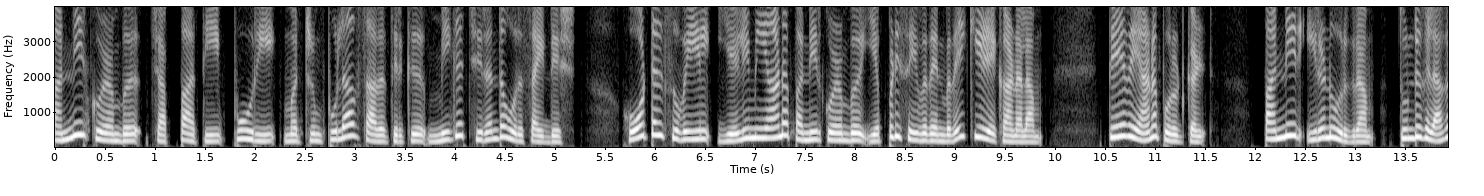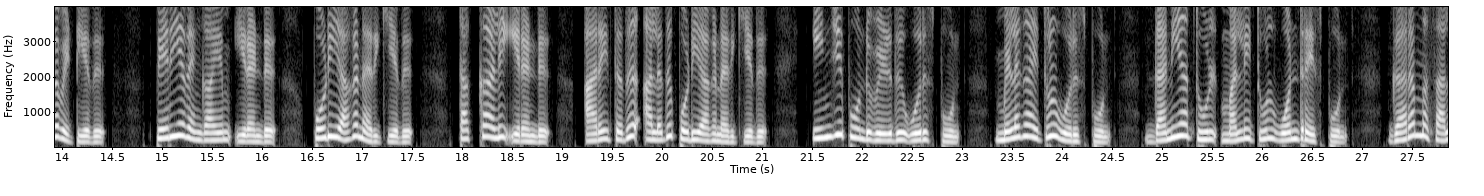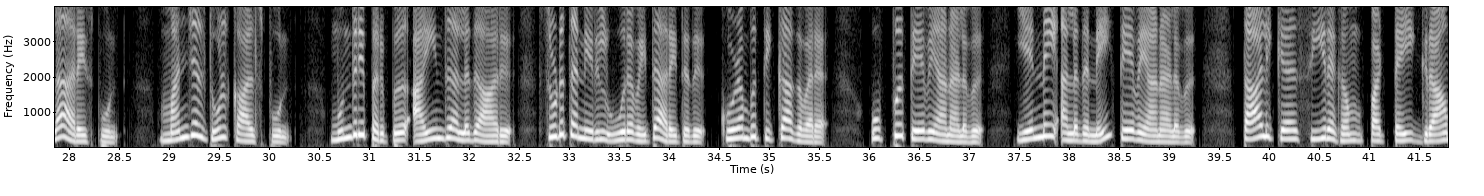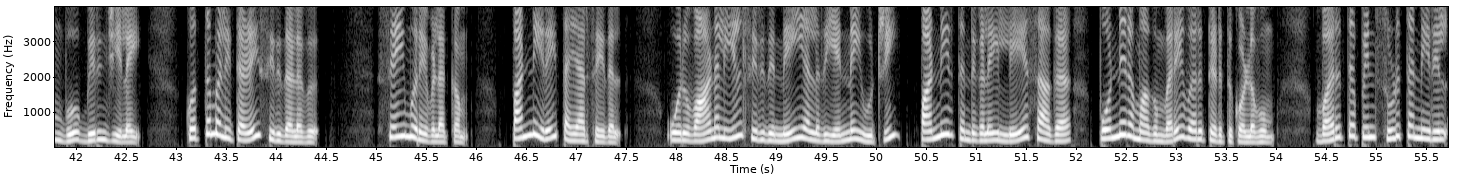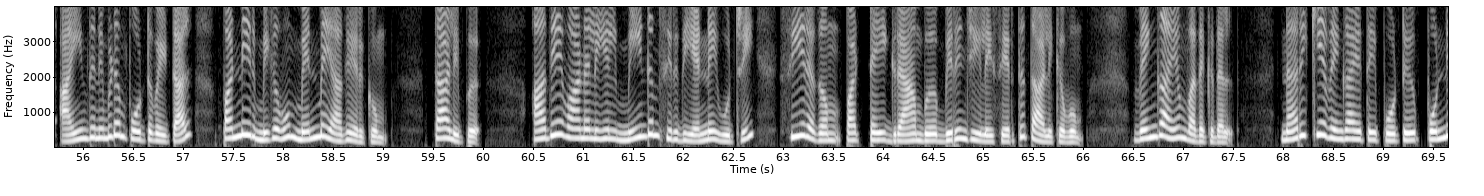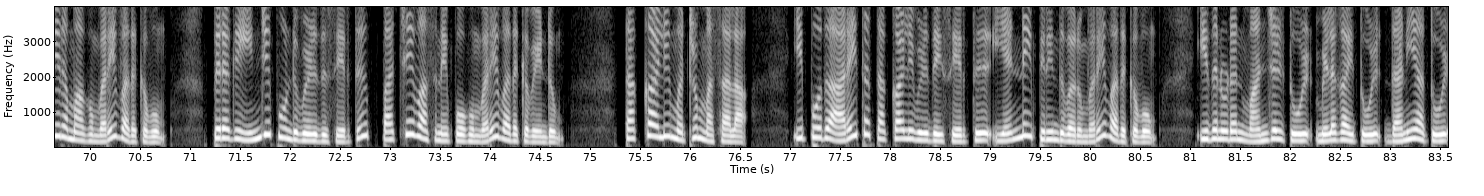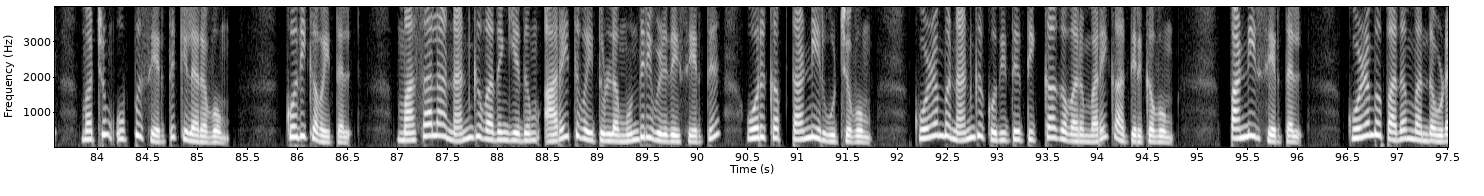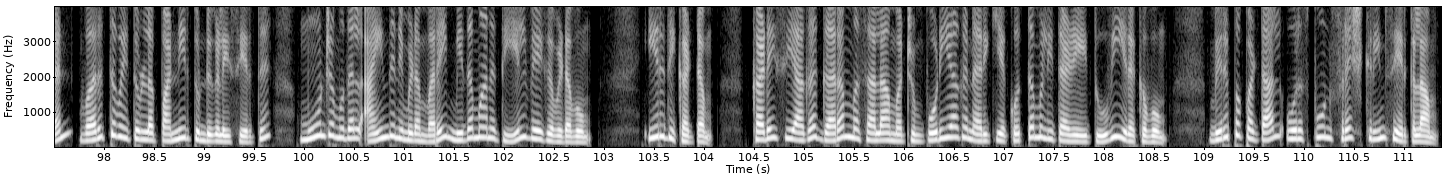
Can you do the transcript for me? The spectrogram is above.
பன்னீர் குழம்பு சப்பாத்தி பூரி மற்றும் புலாவ் சாதத்திற்கு மிகச் சிறந்த ஒரு சைட் டிஷ் ஹோட்டல் சுவையில் எளிமையான பன்னீர் குழம்பு எப்படி செய்வது என்பதை கீழே காணலாம். தேவையான பொருட்கள். பன்னீர் இருநூறு கிராம் துண்டுகளாக வெட்டியது. பெரிய வெங்காயம் இரண்டு பொடியாக நறுக்கியது. தக்காளி இரண்டு அரைத்தது அல்லது பொடியாக நறுக்கியது. இஞ்சி பூண்டு விழுது ஒரு ஸ்பூன் மிளகாய்த்தூள் ஒரு ஸ்பூன் தனியாத்தூள் மல்லித்தூள் ஒன்றரை ஸ்பூன் கரம் மசாலா அரை ஸ்பூன். மஞ்சள் தூள் கால் ஸ்பூன். முந்திரி பருப்பு ஐந்து அல்லது ஆறு. சுடு தண்ணீரில் ஊற வைத்து அரைத்தது. குழம்பு திக்காக வர. உப்பு தேவையான அளவு. எண்ணெய் அல்லது நெய் தேவையான அளவு. தாளிக்க சீரகம் பட்டை கிராம்பு பிரிஞ்சிலை கொத்தமல்லி தழை சிறிதளவு. செய்முறை விளக்கம். பன்னீரை தயார் செய்தல். ஒரு வானலியில் சிறிது நெய் அல்லது எண்ணெய் ஊற்றி பன்னீர் தண்டுகளை லேசாக பொன்னிறமாகும் வரை வறுத்தெடுத்துக் கொள்ளவும். வறுத்த பின் சுடுதண்ணீரில் ஐந்து நிமிடம் போட்டு வைத்தால் பன்னீர் மிகவும் மென்மையாக இருக்கும். தாளிப்பு. அதே வாணலியில் மீண்டும் சிறிது எண்ணெய் ஊற்றி சீரகம் பட்டை கிராம்பு பிரிஞ்சி இலை சேர்த்து தாளிக்கவும். வெங்காயம் வதக்குதல். நறுக்கிய வெங்காயத்தை போட்டு பொன்னிறமாகும் வரை வதக்கவும். பிறகு இஞ்சி பூண்டு விழுது சேர்த்து பச்சை வாசனை போகும் வரை வதக்க வேண்டும். தக்காளி மற்றும் மசாலா. இப்போது அரைத்த தக்காளி விழுதை சேர்த்து எண்ணெய் பிரிந்து வரும் வரை வதக்கவும். இதனுடன் மஞ்சள் தூள் மிளகாய்த்தூள் தனியாத்தூள் மற்றும் உப்பு சேர்த்து கிளறவும். கொதிக்க வைத்தல். மசாலா நன்கு வதங்கியதும் அரைத்து வைத்துள்ள முந்திரி விழுதை சேர்த்து ஒரு கப் தண்ணீர் ஊற்றவும். குழம்பு நன்கு கொதித்து திக்காக வரும் வரை காத்திருக்கவும். பன்னீர் சேர்த்தல். குழம்பு பதம் வந்தவுடன் வறுத்து வைத்துள்ள பன்னீர் துண்டுகளை சேர்த்து மூன்று முதல் ஐந்து நிமிடம் வரை மிதமான தீயில் வேகவிடவும். இறுதி கட்டம். கடைசியாக கரம் மசாலா மற்றும் பொடியாக நறுக்கிய கொத்தமல்லி தழையை தூவி இறக்கவும். விருப்பப்பட்டால் ஒரு ஸ்பூன் ஃப்ரெஷ் கிரீம் சேர்க்கலாம்.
